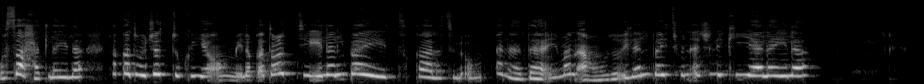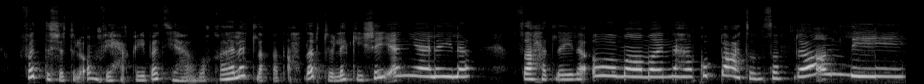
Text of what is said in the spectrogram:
وصاحت ليلى لقد وجدتك يا أمي لقد عدت إلى البيت. قالت الأم أنا دائما أعود إلى البيت من أجلك يا ليلى. فتشت الأم في حقيبتها وقالت لقد أحضرت لك شيئا يا ليلى. صاحت ليلى أوه ماما إنها قبعة صفراء لي.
